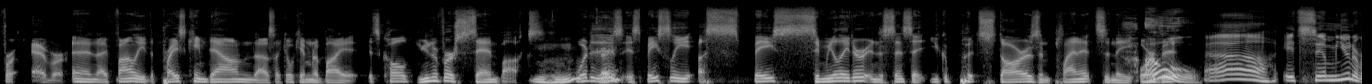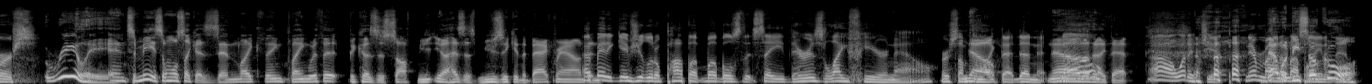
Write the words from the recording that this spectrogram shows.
forever. And I finally, the price came down. And I was like, okay, I'm going to buy it. It's called Universe Sandbox. Mhm. What it Okay. is, is basically a space simulator in the sense that you could put stars and planets in the orbit. Oh, Oh, it's Sim Universe. really? And to me, it's almost like a Zen like thing playing with it because it's soft, you know, it has this music in the background. I and- bet it gives you little pop up bubbles that say "There is life here now" or something No. like that, doesn't it? no, nothing like that. Oh, what a jip! Never mind. that I'm would be so playing it then. cool.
